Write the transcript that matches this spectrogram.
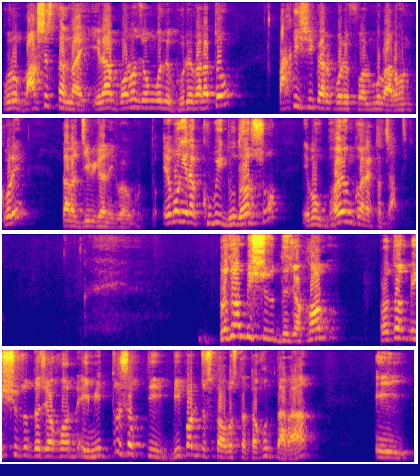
কোনো বাসস্থান নাই। এরা বন জঙ্গলে ঘুরে বেড়াতো, পাখি শিকার করে ফলমূল আরোহণ করে তারা জীবিকা নির্বাহ করতো। এবং এরা খুবই দুধর্ষ এবং ভয়ঙ্কর একটা জাতি। প্রথম বিশ্বযুদ্ধে যখন, প্রথম বিশ্বযুদ্ধে যখন এই মিত্রশক্তি বিপর্যস্ত অবস্থা, তখন তারা এই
